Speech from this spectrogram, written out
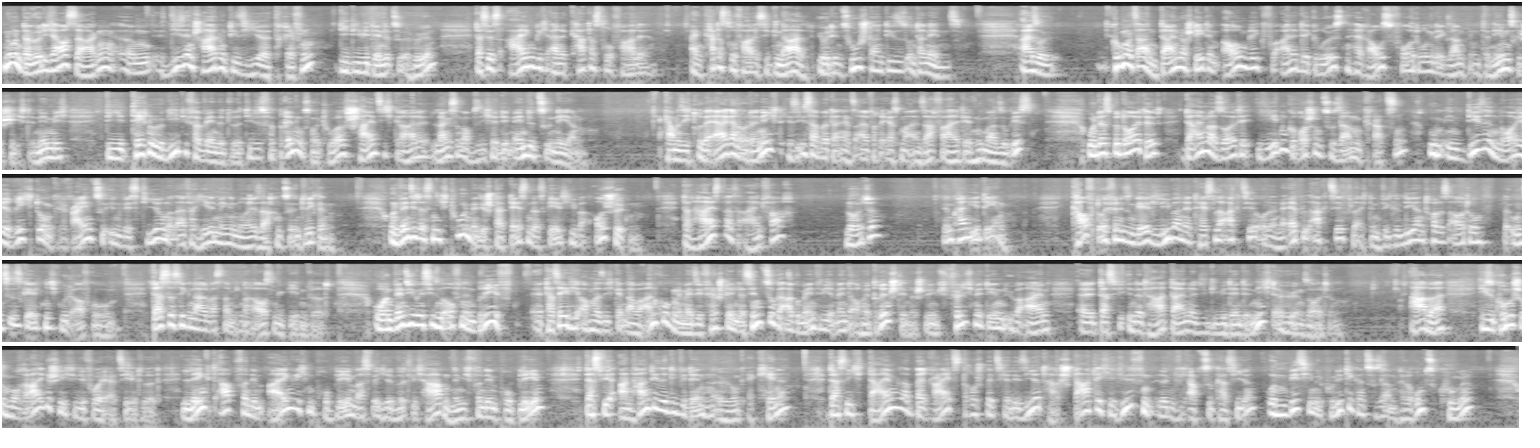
Nun, da würde ich auch sagen, ähm, diese Entscheidung, die Sie hier treffen, die Dividende zu erhöhen, das ist eigentlich eine katastrophale, ein katastrophales Signal über den Zustand dieses Unternehmens. Also gucken wir uns an, Daimler steht im Augenblick vor einer der größten Herausforderungen der gesamten Unternehmensgeschichte, nämlich die Technologie, die verwendet wird, die des Verbrennungsmotors, scheint sich gerade langsam aber sicher dem Ende zu nähern. Kann man sich darüber ärgern oder nicht? Es ist aber dann ganz einfach erstmal ein Sachverhalt, der nun mal so ist. Und das bedeutet, Daimler sollte jeden Groschen zusammenkratzen, um in diese neue Richtung rein zu investieren und einfach jede Menge neue Sachen zu entwickeln. Und wenn sie das nicht tun, wenn sie stattdessen das Geld lieber ausschütten, dann heißt das einfach, Leute, wir haben keine Ideen. Kauft euch von diesem Geld lieber eine Tesla-Aktie oder eine Apple-Aktie, vielleicht entwickelt die ein tolles Auto. Bei uns ist das Geld nicht gut aufgehoben. Das ist das Signal, was damit nach außen gegeben wird. Und wenn Sie übrigens diesen offenen Brief äh, tatsächlich auch mal sich genauer angucken, dann werden Sie feststellen, das sind sogar Argumente, die am Ende auch mit drinstehen. Da stimme ich völlig mit denen überein, äh, dass wir in der Tat Daimler die Dividende nicht erhöhen sollten. Aber diese komische Moralgeschichte, die vorher erzählt wird, lenkt ab von dem eigentlichen Problem, was wir hier wirklich haben, nämlich von dem Problem, dass wir anhand dieser Dividendenerhöhung erkennen, dass sich Daimler bereits darauf spezialisiert hat, staatliche Hilfen irgendwie abzukassieren und ein bisschen mit Politikern zusammen herumzukummeln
